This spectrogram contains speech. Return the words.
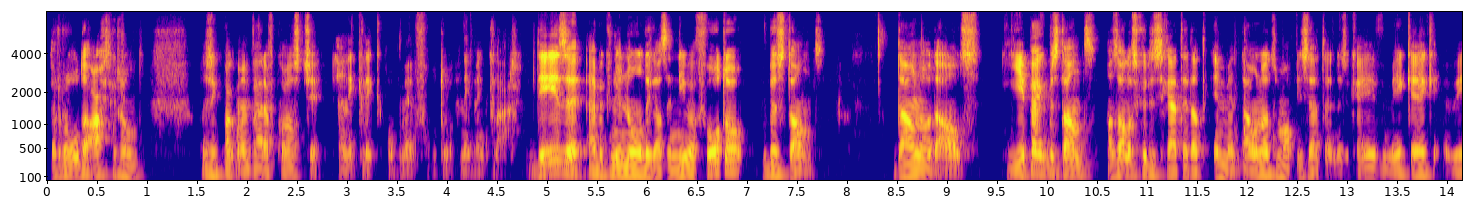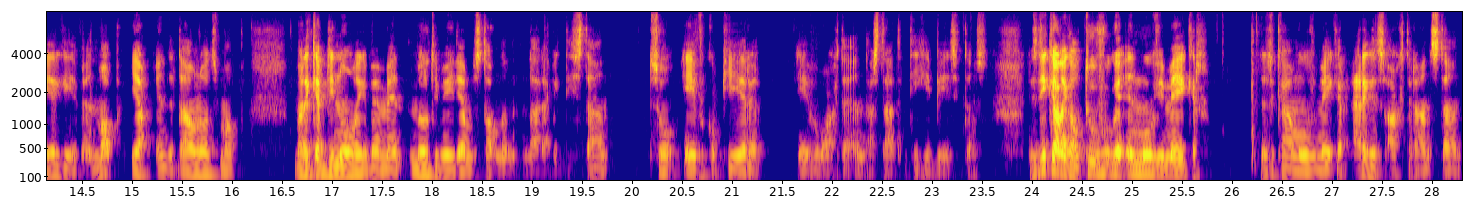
rode achtergrond. Dus ik pak mijn verfkwastje en ik klik op mijn foto en ik ben klaar. Deze heb ik nu nodig als een nieuwe fotobestand. Downloaden als JPEG bestand. Als alles goed is gaat hij dat in mijn downloads mapje zetten. Dus ik ga even meekijken. Weergeven een map. Ja, in de downloads map. Maar ik heb die nodig bij mijn multimedia bestanden. Daar heb ik die staan. Zo, even kopiëren. Even wachten en daar staat DigiBasitas. Dus die kan ik al toevoegen in Movie Maker. Dus ik ga Movie Maker ergens achteraan staan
